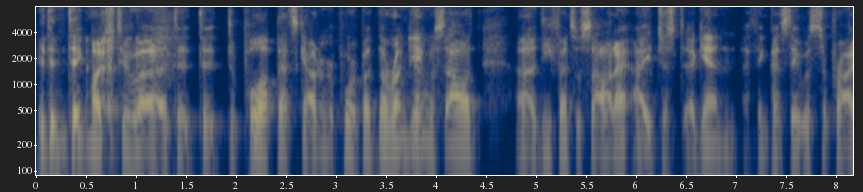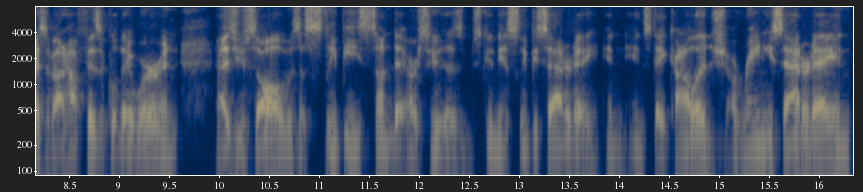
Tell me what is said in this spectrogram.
it didn't take much to uh, to, to to pull up that scouting report, but the run game yeah. was solid. Uh, defense was solid. I, I, just, again, I think Penn State was surprised about how physical they were. And as you saw, it was a sleepy Sunday, or excuse me, a sleepy Saturday in, in State College, a rainy Saturday, and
